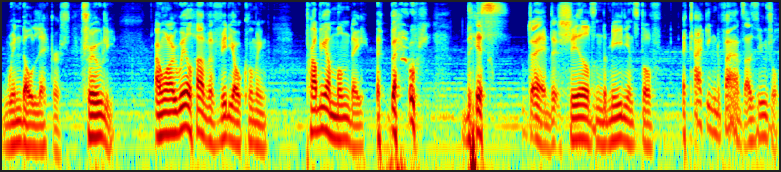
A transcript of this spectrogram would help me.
window lickers. Truly. And I will have a video coming, probably on Monday, about this, uh, the shields and the media and stuff, attacking the fans as usual.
